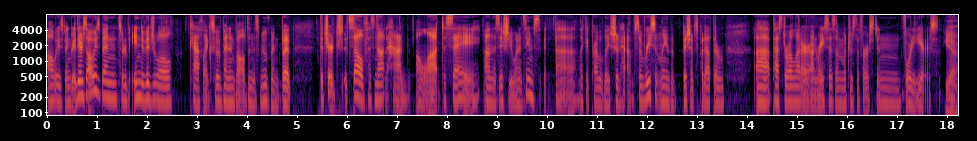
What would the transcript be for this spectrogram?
always been great. There's always been sort of individual Catholics who have been involved in this movement, but the church itself has not had a lot to say on this issue when it seems uh, like it probably should have. So recently, the bishops put out their uh, pastoral letter on racism, which was the first in 40 years. Yeah,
